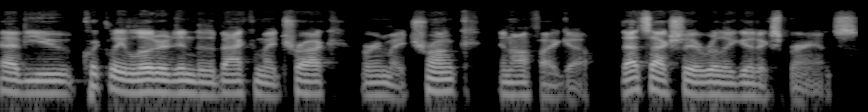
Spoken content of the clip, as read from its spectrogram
have you quickly loaded into the back of my truck or in my trunk, and off I go. That's actually a really good experience.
